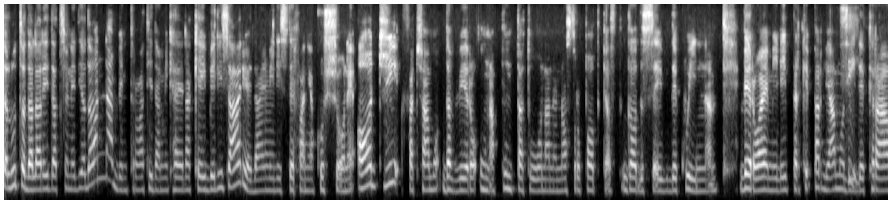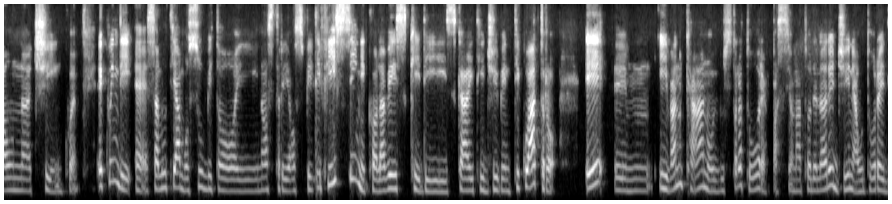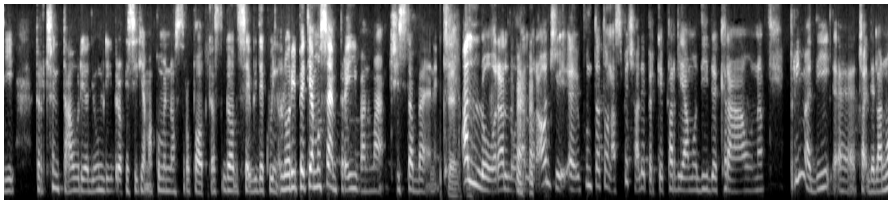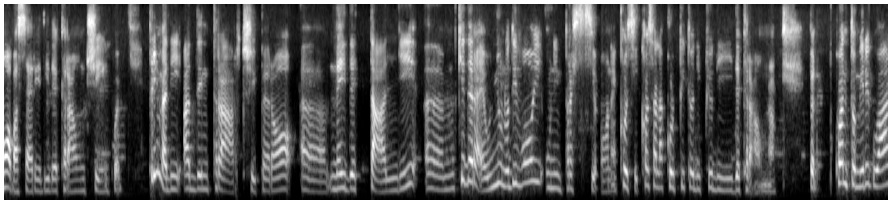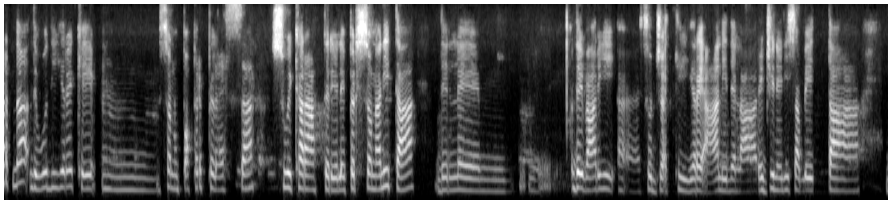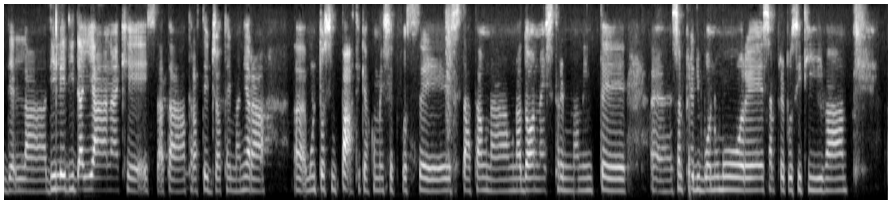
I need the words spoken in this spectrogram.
Saluto dalla redazione di Odonna, bentrovati da Michaela Kei Belisario e da Emily Stefania Coscione. Oggi facciamo davvero una puntatona nel nostro podcast God Save the Queen, vero Emily? Perché parliamo sì. di The Crown 5 e quindi eh, salutiamo subito i nostri ospiti fissi, Nicola Veschi di Sky TG24 e ehm, Ivan Cano, illustratore, appassionato della regina, autore di Per Centauria di un libro che si chiama come il nostro podcast, God Save the Queen. Lo ripetiamo sempre Ivan, ma ci sta bene. Certo. Allora, allora, allora, oggi è una speciale perché parliamo di The Crown, prima di, eh, cioè della nuova serie di The Crown 5. Prima di addentrarci però eh, nei dettagli, eh, chiederei a ognuno di voi un'impressione, così, cosa l'ha colpito di più di The Crown? Quanto mi riguarda, devo dire che mh, mhmm, sono un po' perplessa sui caratteri e le personalità delle, mh, mhmm, dei vari eh, soggetti reali, della regina Elisabetta, della, di Lady Diana che è stata tratteggiata in maniera eh, molto simpatica, come se fosse stata una, una donna estremamente eh, sempre di buon umore, sempre positiva.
